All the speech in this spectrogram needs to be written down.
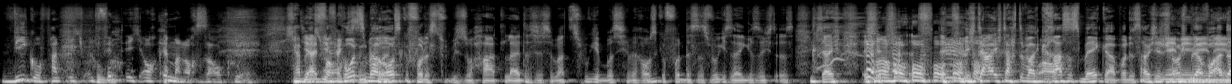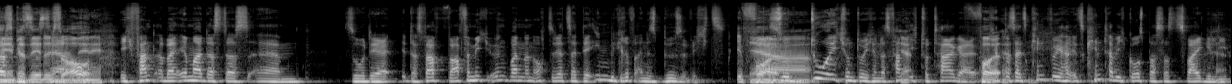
Vigo fand ich und finde ich auch immer noch saucool. Ich habe Ja, jetzt vor kurzem cool. herausgefunden, es tut mir so hart leid, dass ich es immer zugeben muss. Ich habe herausgefunden, dass das wirklich sein Gesicht ist. Ich, dachte- ich, ich, ich, dachte- ich dachte mal, krasses Make-up und das habe ich den Schauspieler nee, nee, woanders nee, das gesehen. ist- ich so, ja, oh. nee, nee. Ich fand aber immer, dass das ähm, so der, das war, war für mich irgendwann dann auch zu der Zeit der Inbegriff eines Bösewichts. Ja. So durch und durch und das fand Ja. ich total geil. Ich habe das als Kind, als Kind habe ich Ghostbusters 2 geliebt.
